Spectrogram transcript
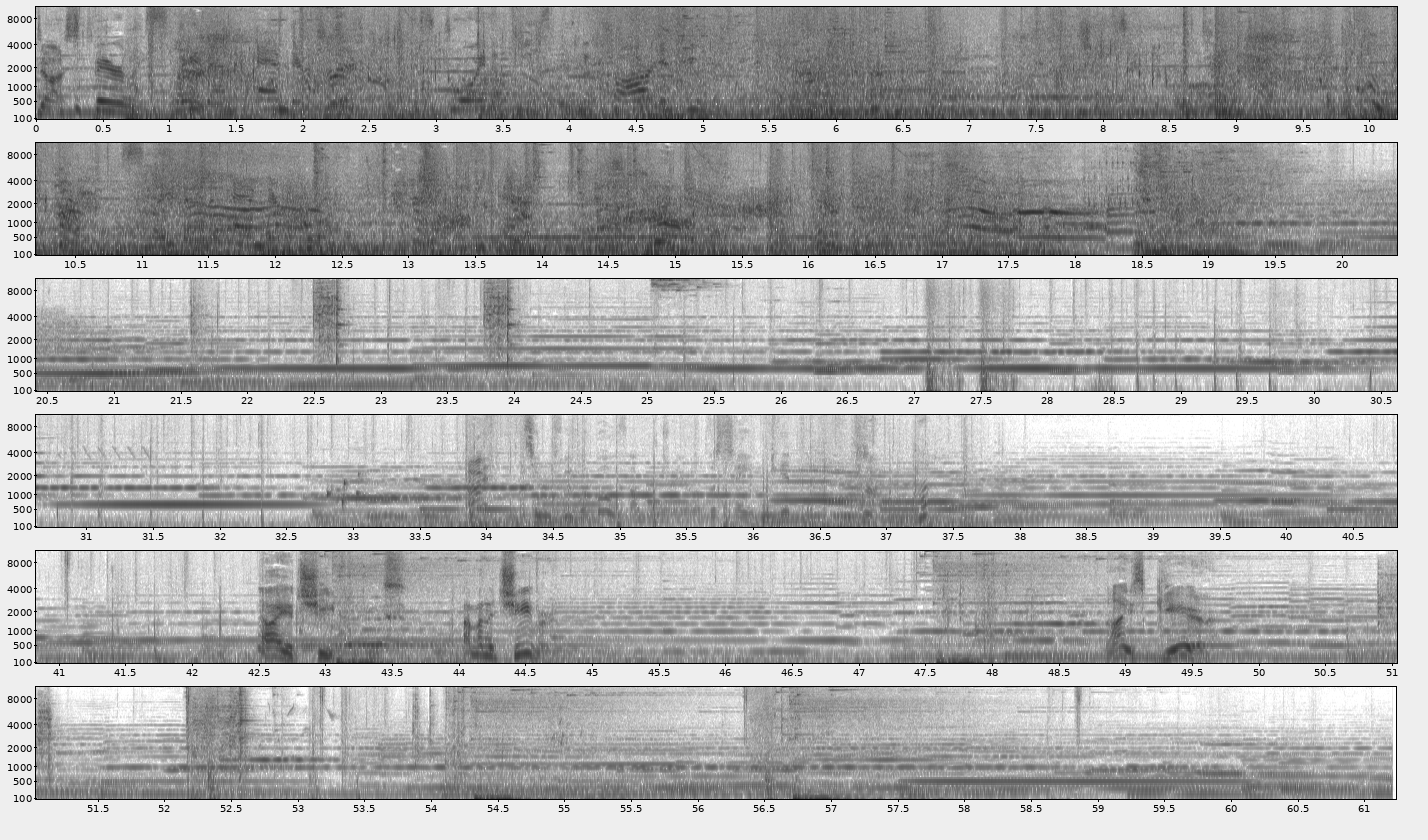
Dust. Barely slay them and their crew. Destroy the peace between Charr and humans. Slay them and seems we were both on the trail of the same kidnap. I achieve things. I'm an achiever. Nice gear.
